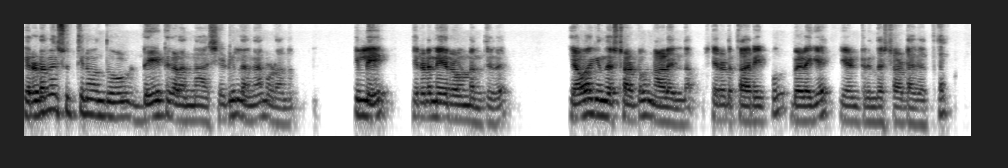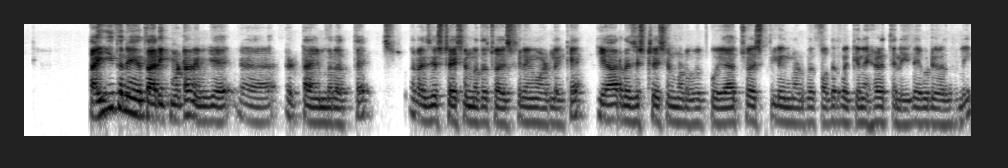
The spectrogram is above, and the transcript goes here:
ಎರಡನೇ ಸುತ್ತಿನ ಒಂದು ಡೇಟ್ಗಳನ್ನ ಶೆಡ್ಯೂಲ್ ಅನ್ನ ನೋಡೋಣ. ಇಲ್ಲಿ ಎರಡನೇ ರೌಂಡ್ ಅಂತಿದೆ. ಯಾವಾಗಿಂದ ಸ್ಟಾರ್ಟು ನಾಳೆಯಿಂದ. ಎರಡು ತಾರೀಕು ಬೆಳಗ್ಗೆ ಎಂಟರಿಂದ ಸ್ಟಾರ್ಟ್ ಆಗುತ್ತೆ. ಐದನೇ ತಾರೀಕು ಮಟ್ಟ ನಿಮಗೆ ಟೈಮ್ ಇರುತ್ತೆ. ರಿಜಿಸ್ಟ್ರೇಷನ್ ಮತ್ತು ಚಾಯ್ಸ್ ಫಿಲ್ಲಿಂಗ್ ಮಾಡಲಿಕ್ಕೆ. ಯಾರು ರಿಜಿಸ್ಟ್ರೇಷನ್ ಮಾಡಬೇಕು, ಯಾರು ಚಾಯ್ಸ್ ಫಿಲ್ಲಿಂಗ್ ಮಾಡಬೇಕು, ಅದ್ರ ಬಗ್ಗೆ ಹೇಳ್ತೇನೆ ಇದೇ ವಿಡಿಯೋದಲ್ಲಿ.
